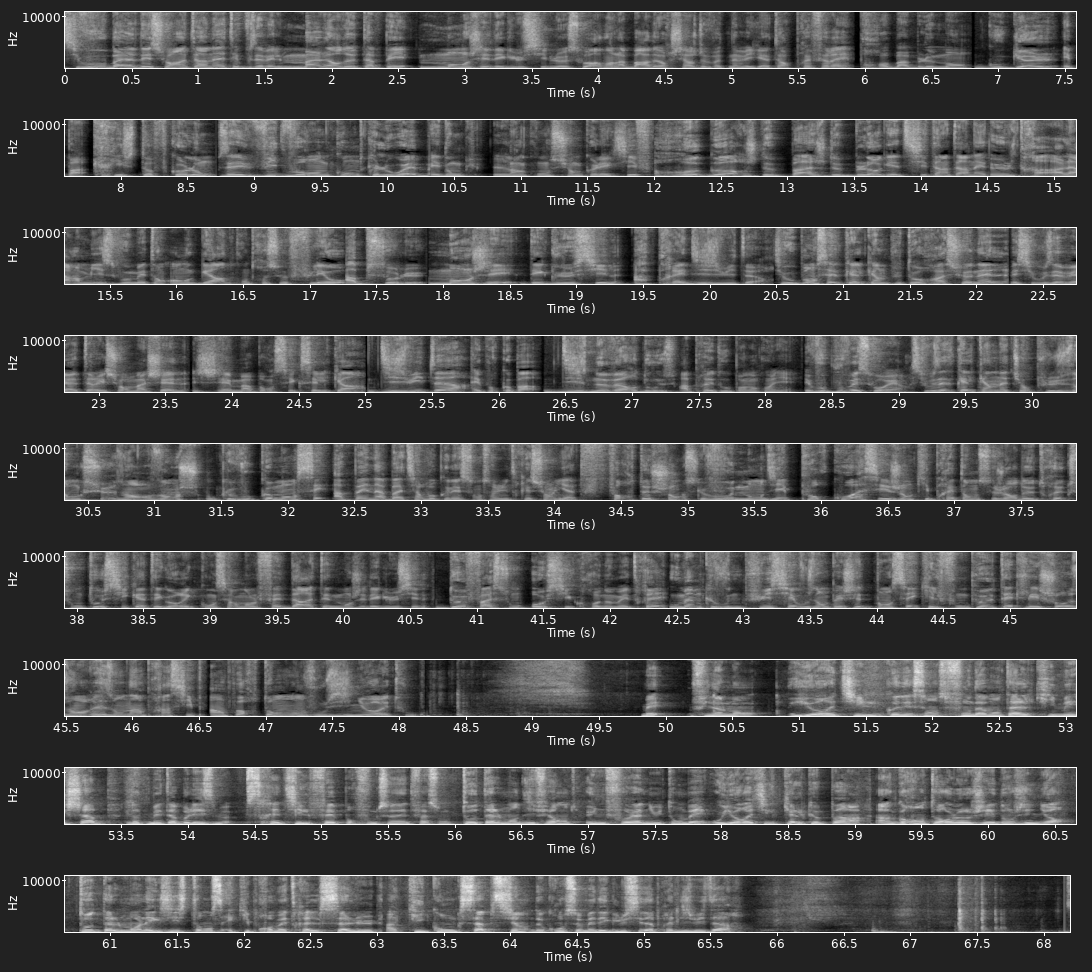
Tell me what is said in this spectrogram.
Si vous vous baladez sur internet et que vous avez le malheur de taper manger des glucides le soir dans la barre de recherche de votre navigateur préféré, probablement Google et pas Christophe Colomb, vous allez vite vous rendre compte que le web, et donc l'inconscient collectif, regorge de pages de blogs et de sites internet ultra alarmistes vous mettant en garde contre ce fléau absolu, manger des glucides après 18h. Si vous pensez être quelqu'un de plutôt rationnel, et si vous avez atterri sur ma chaîne, j'aime à penser que c'est le cas, 18h et pourquoi pas 19h12 après tout pendant qu'on y est. Et vous pouvez sourire. Si vous êtes quelqu'un de plus anxieuse en revanche, ou que vous commencez à peine à bâtir vos connaissances en nutrition, il y a de fortes chances que vous vous demandiez pourquoi ces gens qui prétendent ce genre de trucs sont aussi catégoriques concernant le fait d'arrêter de manger des glucides de façon aussi chronométrée, ou même que vous ne puissiez vous empêcher de penser qu'ils font peut-être les choses en raison d'un principe important, on vous ignore et tout. Mais finalement, y aurait-il une connaissance fondamentale qui m'échappe Notre métabolisme serait-il fait pour fonctionner de façon totalement différente une fois la nuit tombée Ou y aurait-il quelque part un grand horloger dont j'ignore totalement l'existence et qui promettrait le salut à quiconque s'abstient de consommer des glucides après 18 heures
